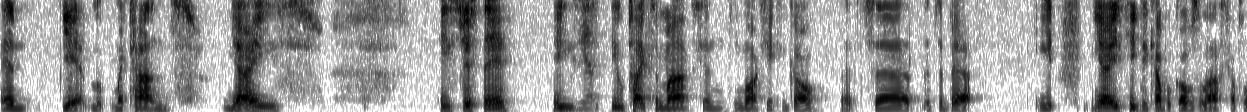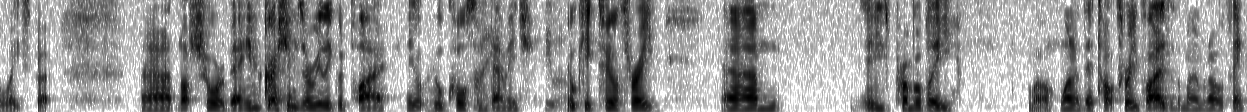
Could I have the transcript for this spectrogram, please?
and yeah, look, McCartin's, you know, he's he's just there. He's Yep. he'll take some marks and he might kick a goal. That's uh, that's about it. You know, he's kicked a couple of goals the last couple of weeks, but uh, not sure about him. Gresham's a really good player. He'll he'll cause some Oh, damage. He will. He'll kick two or three. Um, he's probably well one of their top three players at the moment. I would think.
